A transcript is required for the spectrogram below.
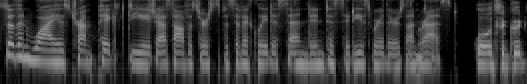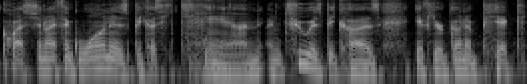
So then, why has Trump picked DHS officers specifically to send into cities where there's unrest? Well, it's a good question. I think one is because he can, and two is because if you're going to pick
